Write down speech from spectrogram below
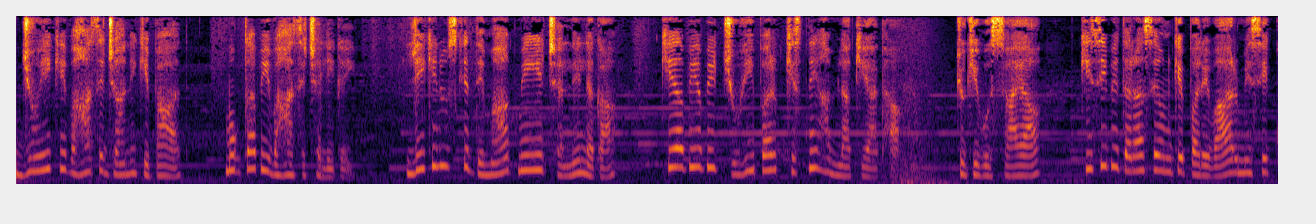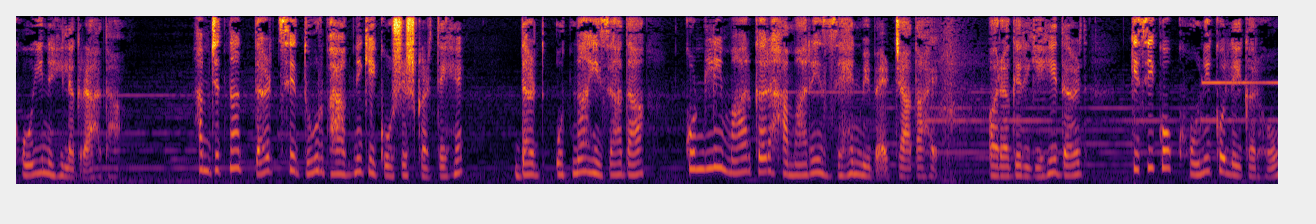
जूही के वहाँ से जाने के बाद मुग्धा भी वहाँ से चली गई। लेकिन उसके दिमाग में ये चलने लगा कि अभी अभी जूही पर किसने हमला किया था। क्योंकि वो साया किसी भी तरह से उनके परिवार में से कोई नहीं लग रहा था। हम जितना दर्द से दूर भागने की कोशिश करते हैं, दर्द उतना ही ज़्यादा कुंडली मारकर हमारे जहन में बैठ जाता है। और अगर यही दर्द किसी को खोने को लेकर हो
